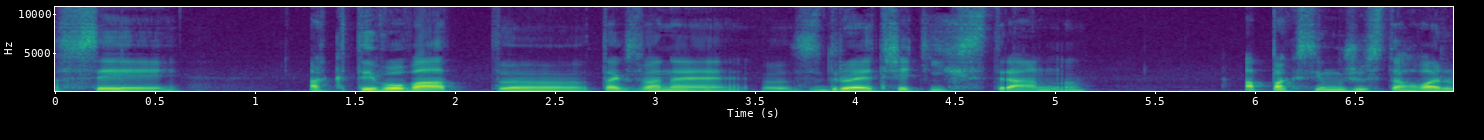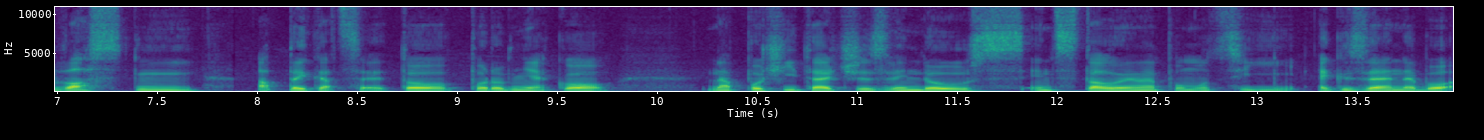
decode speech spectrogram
si aktivovat takzvané zdroje třetích stran a pak si můžu stahovat vlastní aplikace. Je to podobně jako na počítač z Windows instalujeme pomocí exe nebo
